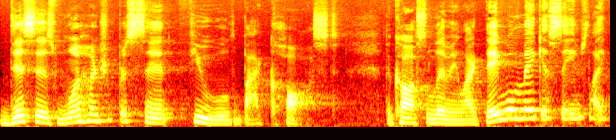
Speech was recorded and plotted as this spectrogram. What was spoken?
This is 100% fueled by cost, the cost of living. Like they will make it seems like,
